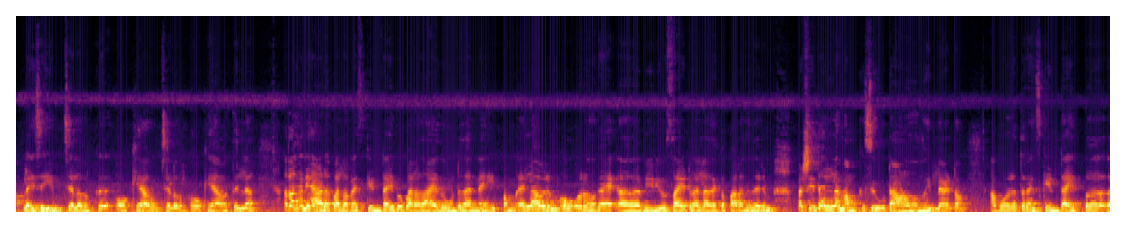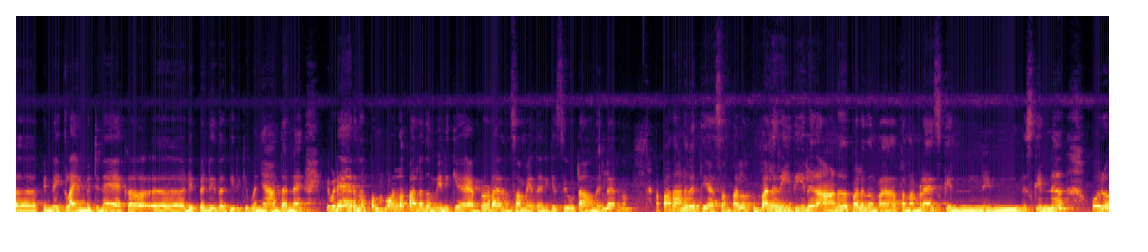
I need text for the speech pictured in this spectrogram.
അപ്ലൈ ചെയ്യും. ചിലവർക്ക് ഓക്കെ ആവും ചിലവർക്ക് ഓക്കെ ആവത്തില്ല. അതങ്ങനെയാണ് പലരുടെ സ്കിൻ ടൈപ്പ് പലതായതുകൊണ്ട് തന്നെ ഇപ്പം എല്ലാവരും ഓരോന്നൊക്കെ വീഡിയോസ് ആയിട്ടും അല്ലാതെയൊക്കെ പറഞ്ഞു തരും. പക്ഷേ ഇതെല്ലാം നമുക്ക് സ്യൂട്ട് ആവണമെന്നൊന്നും ഇല്ല കേട്ടോ. അപ്പോൾ ഓരോരുത്തരുടെയും സ്കിൻ ടൈപ്പ് പിന്നെ ഈ ക്ലൈമറ്റിനെ ഒക്കെ ഡിപ്പെൻഡ് ചെയ്തൊക്കെ ഇരിക്കും. ഇപ്പം ഞാൻ തന്നെ ഇവിടെ ആയിരുന്നപ്പം ഉള്ള പലതും എനിക്ക് എബ്രോഡ് ആയിരുന്ന സമയത്ത് എനിക്ക് സ്യൂട്ട് ആവുന്നില്ലായിരുന്നു. അപ്പോൾ അതാണ് വ്യത്യാസം. പലർക്കും പല രീതിയിൽ ആണ് പലതും. അപ്പം നമ്മുടെ സ്കിന്നിൻ സ്കിന്ന് ഒരു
